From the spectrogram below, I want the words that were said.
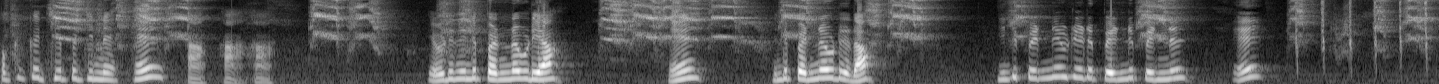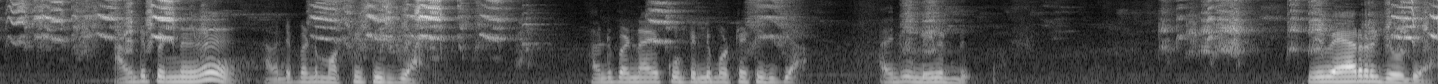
പക്കൊക്കെ ചീപ്പച്ചിന്നെ ഏ? ആ ആ ആ. എവിടെ നിന്റെ പെണ്ണെവിടെയാ ഏ? നിന്റെ പെണ്ണെവിടെയാടാ നിന്റെ പെണ്ണെവിടെയാടാ പെണ്ണ് പെണ്ണ് ഏ? അവന്റെ പെണ്ണ് അവന്റെ പെണ്ണ് മുട്ടയിട്ടിരിക്കുക അവന്റെ പെണ്ണായ കൂട്ടിൽ മുട്ടയിട്ടിരിക്കുക. അതിന്റെ ഉള്ളിലുണ്ട്. ഇത് വേറൊരു ജോലിയാണ്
